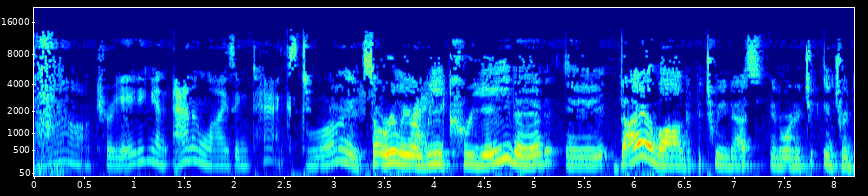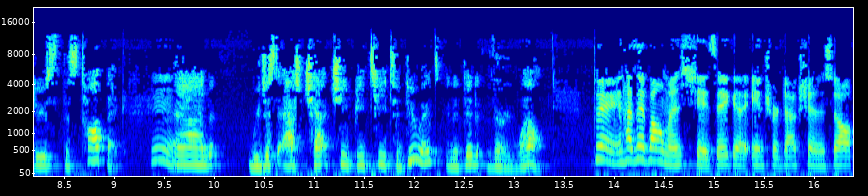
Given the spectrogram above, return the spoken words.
Oh, creating and analyzing text. Right. So earlier Right. we created a dialogue between us in order to introduce this topic. Hmm. And we just asked ChatGPT to do it, and it did it very well. 对，他在帮我们写这个 introduction 的时候，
